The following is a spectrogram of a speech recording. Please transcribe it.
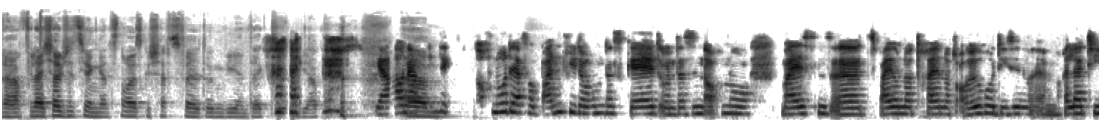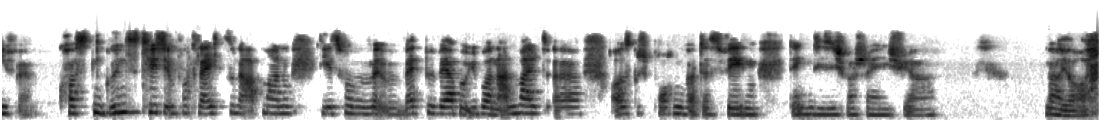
Ja, vielleicht habe ich jetzt hier ein ganz neues Geschäftsfeld irgendwie entdeckt. ja, und am ähm, Ende auch nur der Verband wiederum das Geld und das sind auch nur meistens äh, 200, 300 Euro, die sind ähm, relativ äh, kostengünstig im Vergleich zu einer Abmahnung, die jetzt vom äh, Wettbewerber über einen Anwalt äh, ausgesprochen wird. Deswegen denken die sich wahrscheinlich, ja, naja.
